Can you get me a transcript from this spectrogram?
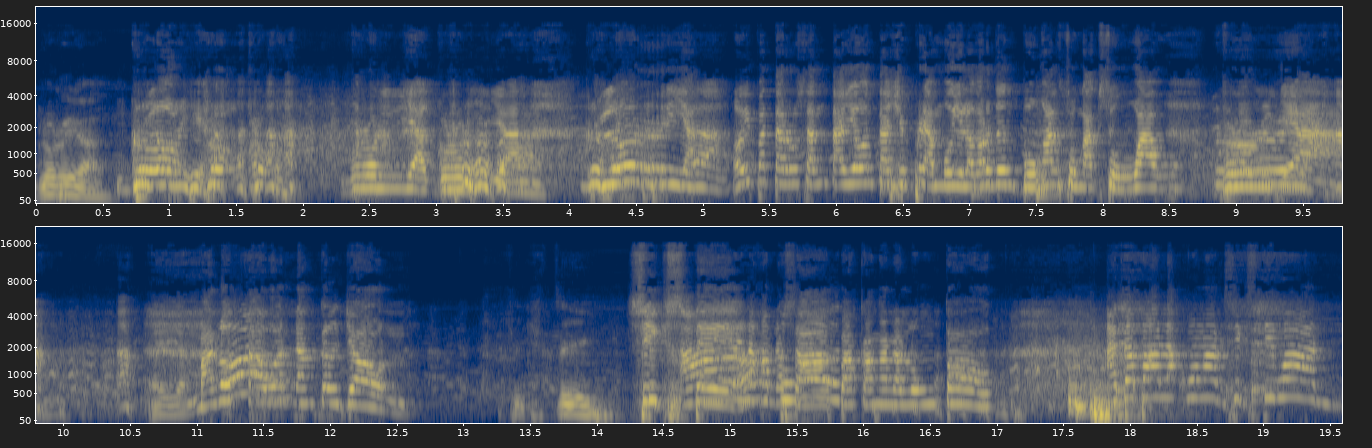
Gloria. Gloria. Gloria, Gloria. Gloria. Oy, patarusan tayo. Ta, syempre, amoy lang doon. Bungal, sungag, suwaw. Gloria. Ayan. Manong tawan ng Uncle John. 60. 60. Ay, Ah, nakapungol. nasapa ka nga nalungtot. Ada balak mo nga 61.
